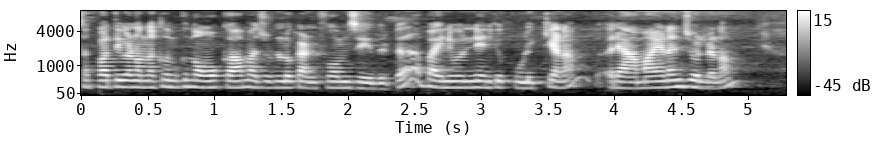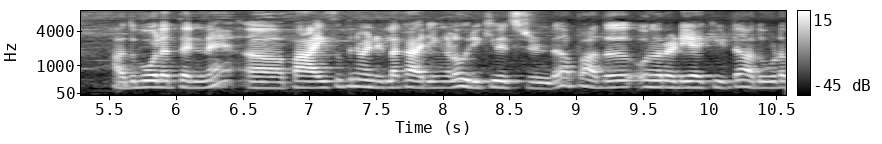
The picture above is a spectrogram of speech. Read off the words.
ചപ്പാത്തി വേണോ എന്നൊക്കെ നമുക്ക് നോക്കാം. അജുണ്ണോട് കൺഫേം ചെയ്തിട്ട്. അപ്പോൾ അതിന് മുന്നേ എനിക്ക് കുളിക്കണം. രാമായണം ചൊല്ലണം. അതുപോലെ തന്നെ പായസത്തിന് വേണ്ടിയിട്ടുള്ള കാര്യങ്ങൾ ഒരുക്കി വെച്ചിട്ടുണ്ട്. അപ്പോൾ അത് ഒന്ന് റെഡിയാക്കിയിട്ട് അതുകൂടെ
